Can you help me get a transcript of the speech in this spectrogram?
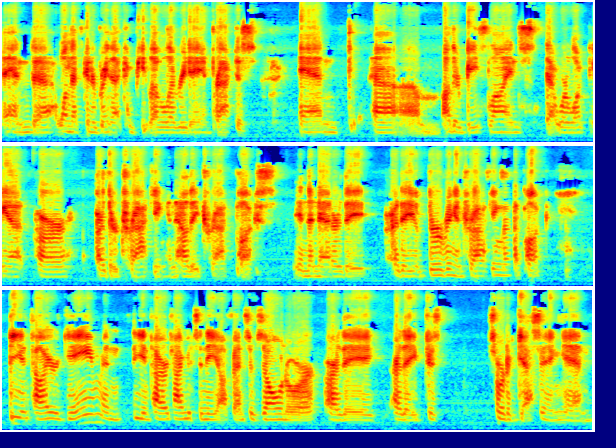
and uh, one that's going to bring that compete level every day in practice. And um, other baselines that we're looking at are are their tracking and how they track pucks in the net. Are they are they observing and tracking that puck the entire game and the entire time it's in the offensive zone, or are they are they just sort of guessing and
